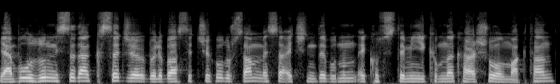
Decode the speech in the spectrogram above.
Yani bu uzun listeden kısaca böyle bahsedecek olursam mesela içinde bunun ekosistemin yıkımına karşı olmaktan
